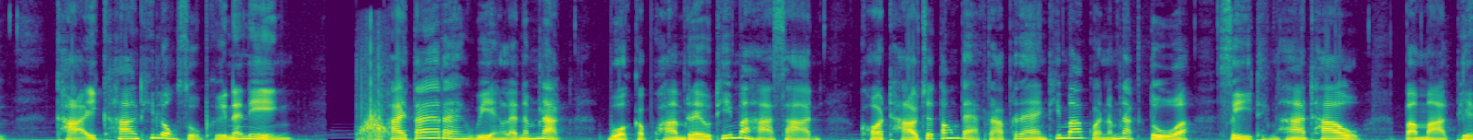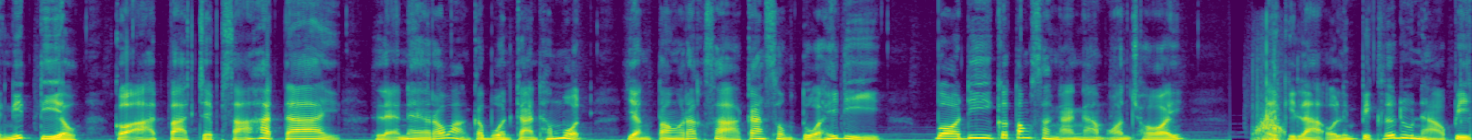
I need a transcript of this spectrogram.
ขาอีกข้างที่ลงสู่พื้นนั่นเอง ภายใต้แรงเหวี่ยงและน้ำหนัก บวกกับความเร็วที่มหาศาลข้อเท้าจะต้องแบกรับแรงที่มากกว่าน้ำหนักตัว 4-5 เท่า ประมาทเพียงนิดเดียว ก็อาจบาดเจ็บสาหัสได้ และในระหว่างกระบวนการทั้งหมดยังต้องรักษาการทรงตัวให้ดี บอดี้ก็ต้องสง่างามอ่อนช้อย ในกีฬาโอลิมปิกฤดูหนาวปี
